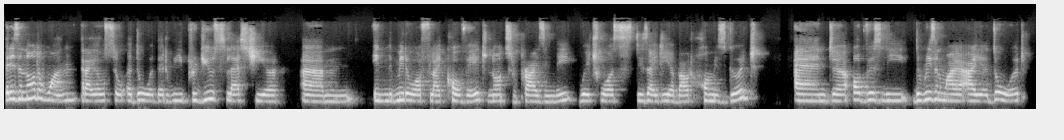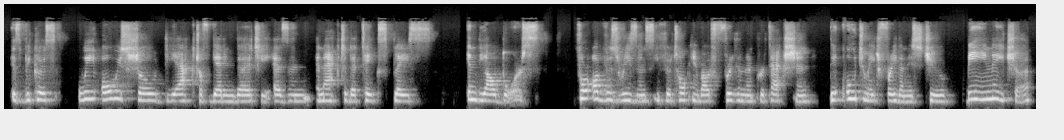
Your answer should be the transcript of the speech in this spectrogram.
There is another one that I also adore that we produced last year um, in the middle of like COVID, not surprisingly, which was this idea about home is good. And uh, obviously, the reason why I adored is because we always show the act of getting dirty as an, an act that takes place in the outdoors. For obvious reasons, if you're talking about freedom and protection, the ultimate freedom is to be in nature.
